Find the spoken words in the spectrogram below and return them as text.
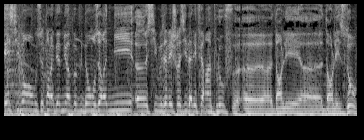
Et sinon, en vous souhaitant la bienvenue un peu plus de 11h30, euh, si vous avez choisi d'aller faire un plouf euh, dans, les, euh, dans les eaux,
